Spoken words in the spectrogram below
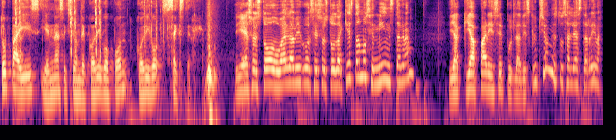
tu país y en la sección de código pon código Sexter. Y eso es todo, ¿vale amigos? Eso es todo. Aquí estamos en mi Instagram. Y aquí aparece pues la descripción, esto sale hasta arriba.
